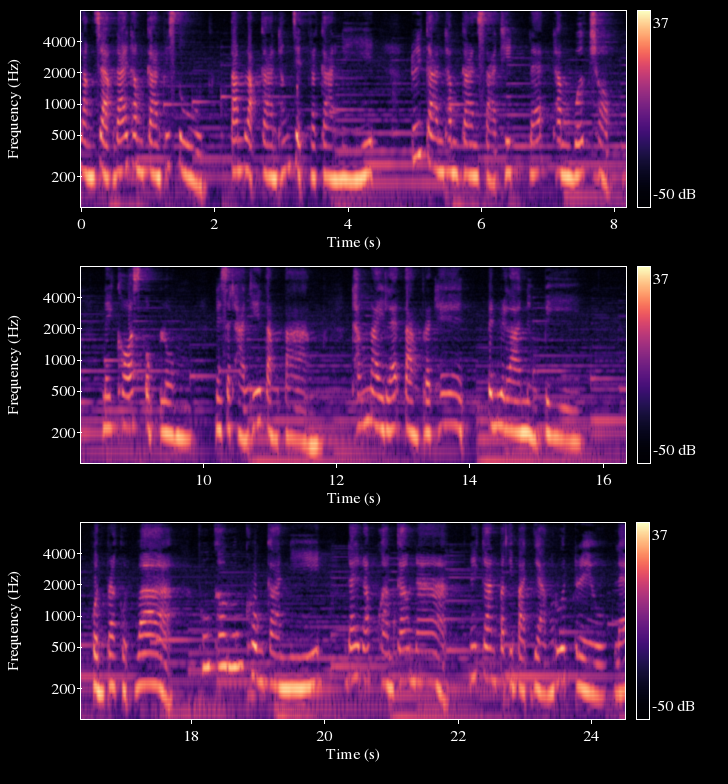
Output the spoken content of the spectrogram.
หลังจากได้ทำการพิสูจน์ตามหลักการทั้ง 7 ประการนี้ ด้วยการทำการสาธิตและทำเวิร์กช็อปในคอร์สอบรมในสถานที่ต่างๆ ทั้งในและต่างประเทศเป็นเวลาหนึ่งปี ผลปรากฏว่า ผู้เข้าร่วมโครงการนี้ได้รับความก้าวหน้า ในการปฏิบัติอย่างรวดเร็วและ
